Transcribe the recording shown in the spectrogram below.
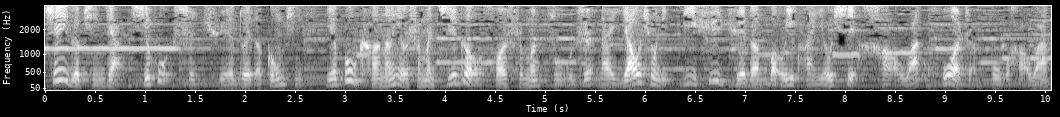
这个评价几乎是绝对的公平，也不可能有什么机构或什么组织来要求你必须觉得某一款游戏好玩或者不好玩。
